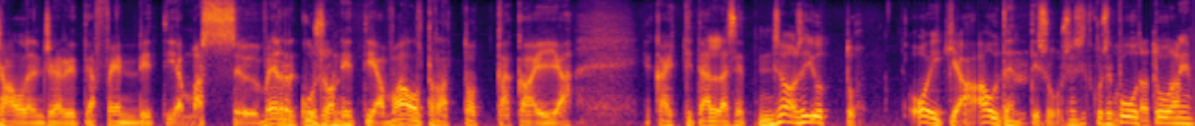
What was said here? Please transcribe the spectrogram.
Challengerit ja Fendit ja Massey, Verkusonit ja Valtrat totta kai ja, ja kaikki tällaiset, niin se on se juttu. Oikea autenttisuus. Ja sitten kun se Mutta puuttuu, tota, niin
